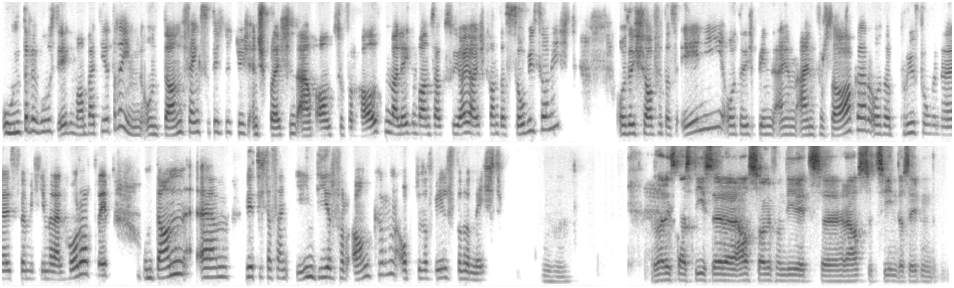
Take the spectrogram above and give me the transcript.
unterbewusst irgendwann bei dir drin. Und dann fängst du dich natürlich entsprechend auch an zu verhalten, weil irgendwann sagst du, ja, ja, ich kann das sowieso nicht oder ich schaffe das eh nie oder ich bin ein, ein Versager oder Prüfungen äh, ist für mich immer ein Horrortrip. Und dann ähm, wird sich das in dir verankern, ob du das willst oder nicht. Mhm. Und dann ist aus dieser Aussage von dir jetzt äh, herauszuziehen, dass eben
